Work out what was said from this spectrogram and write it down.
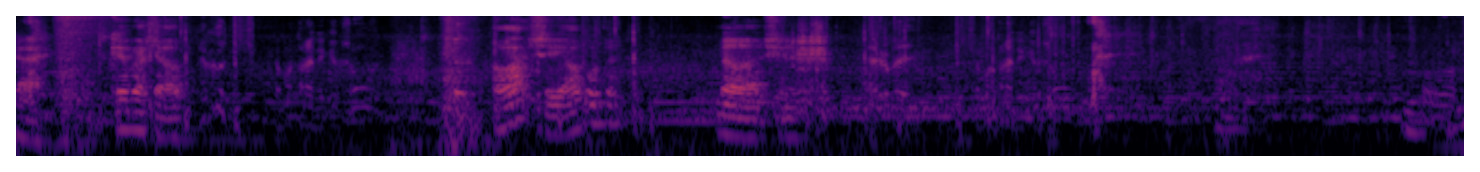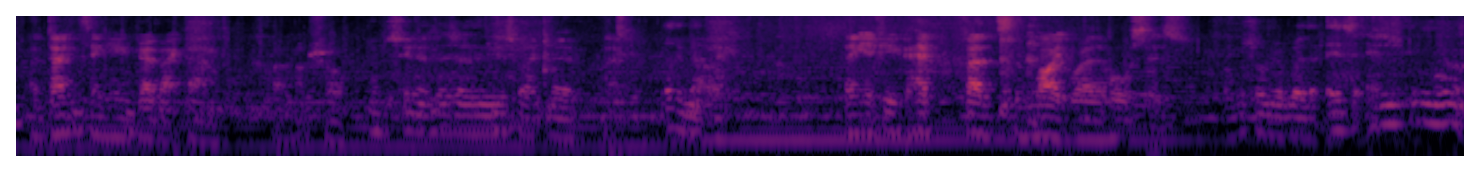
Okay. Go back up. Oh, actually, I wouldn't. No, actually. I don't think you can go back down but I'm not seeing if there's anything this way. No, No. nothing that way. I think if you head further to the right where the horse is, I'm just wondering whether is there anything more.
